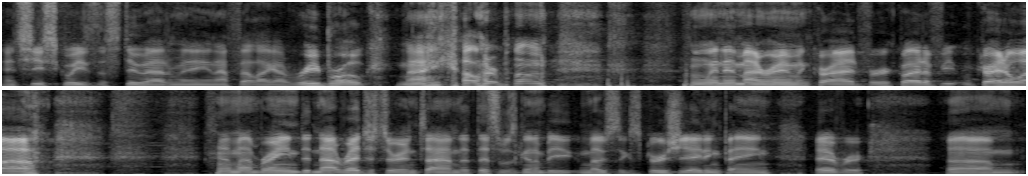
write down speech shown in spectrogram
And she squeezed the stew out of me and I felt like I rebroke my collarbone. Went in my room and cried for quite a few, quite a while. my brain did not register in time that this was going to be the most excruciating pain ever. Um,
